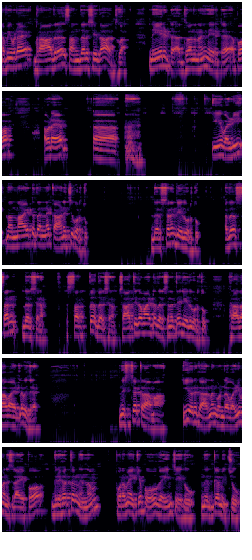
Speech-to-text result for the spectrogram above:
അപ്പോൾ ഇവിടെ ഭ്രാതൃ സന്ദർശിത അധ്വ. നേരിട്ട് അധ്വ എന്ന് പറഞ്ഞാൽ നേരിട്ട്. അപ്പോൾ അവിടെ ഈ വഴി നന്നായിട്ട് തന്നെ കാണിച്ചു കൊടുത്തു. ദർശനം ചെയ്തു കൊടുത്തു. അത് സൻ ദർശനം സത്ത് ദർശനം സാത്വികമായിട്ട് ദർശനത്തെ ചെയ്തു കൊടുത്തു. ഭ്രാതാവായിട്ടുള്ള വിതുരൻ. നിശ്ചക്രാമ. ഈ ഒരു കാരണം കൊണ്ട് വഴി മനസ്സിലായപ്പോൾ ഗൃഹത്തിൽ നിന്നും പുറമേക്ക് പോവുകയും ചെയ്തു. നിർഗമിച്ചു.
